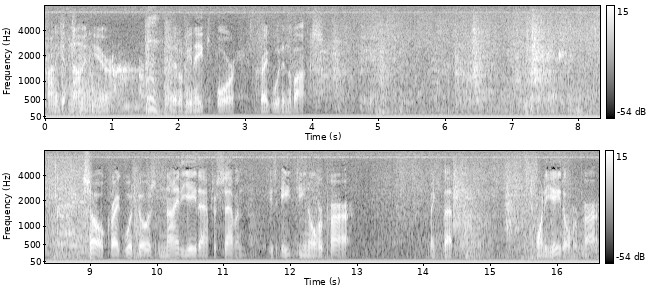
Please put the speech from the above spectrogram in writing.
Trying to get nine here. And it'll be an eight for Craig Wood in the box. So Craig Wood goes 98 after seven. He's 18 over par. Make that 28 over par.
